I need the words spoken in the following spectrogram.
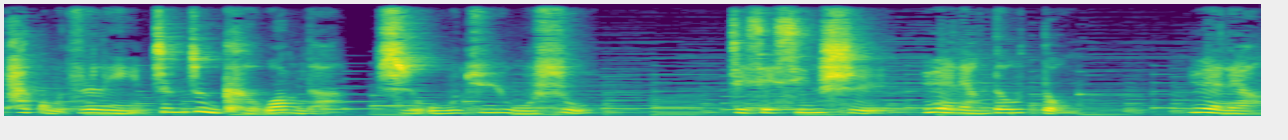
他骨子里真正渴望的是无拘无束。这些心事，月亮都懂，月亮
